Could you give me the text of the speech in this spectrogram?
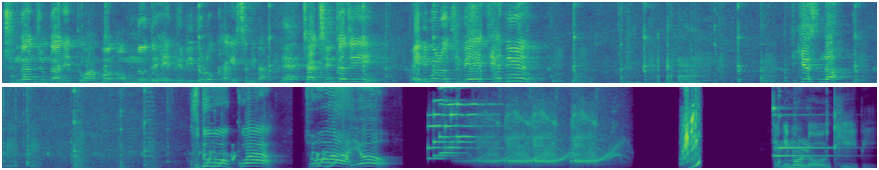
중간중간에 또 한번 업로드 해드리도록 하겠습니다. 네. 자, 지금까지 애니멀로 TV의 테드! 디키였습니다. 구독과 좋아요. 애니멀로 TV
